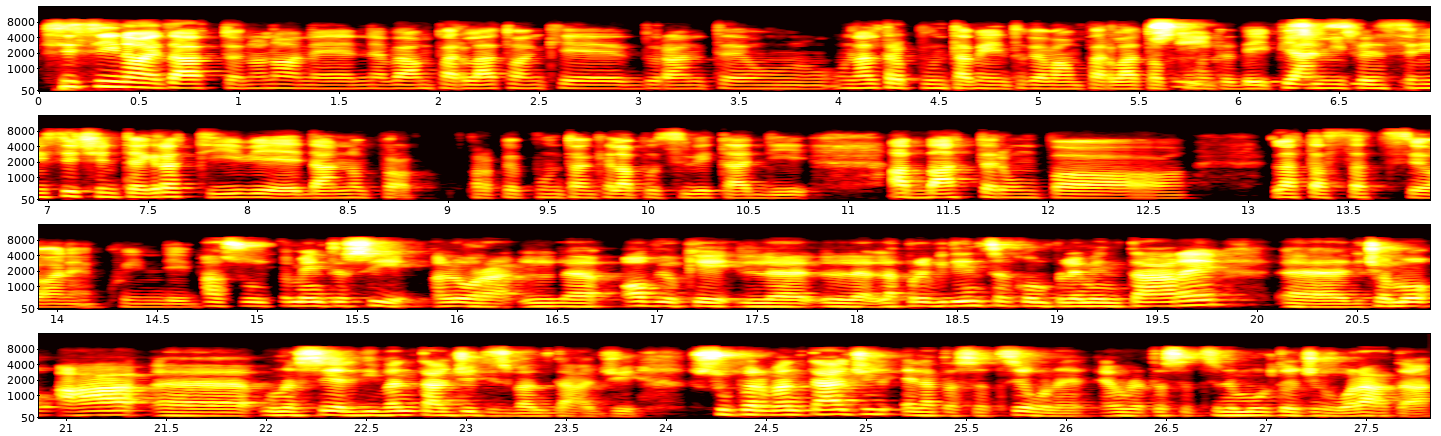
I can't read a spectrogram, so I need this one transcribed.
sì, sì, no, esatto, no, no, ne, ne avevamo parlato anche durante un, un altro appuntamento che avevamo parlato Sì, appunto dei sì, piani sì. pensionistici integrativi e danno pro- proprio appunto anche la possibilità di abbattere un po' la tassazione, quindi Assolutamente sì. Allora, il, ovvio che il, la previdenza complementare, eh, diciamo, ha eh, una serie di vantaggi e di svantaggi. Super vantaggi è la tassazione, è una tassazione molto agevolata,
